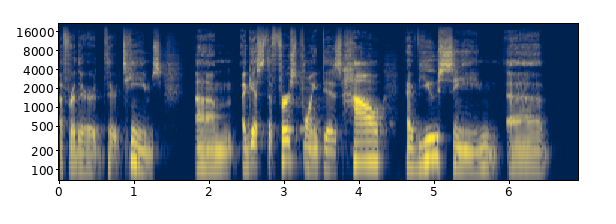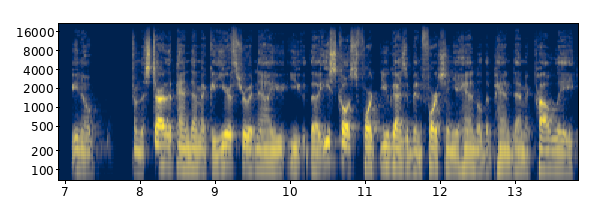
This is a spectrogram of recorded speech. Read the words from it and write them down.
uh, for their their teams. Um, I guess the first point is how have you seen, uh, you know, from the start of the pandemic, a year through it now, you, you the East Coast, for, you guys have been fortunate. You handled the pandemic probably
